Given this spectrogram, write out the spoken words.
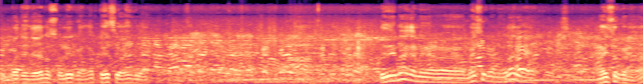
முப்பத்தஞ்சாயிரம் சொல்லியிருக்காங்க. பேசி வாங்கிக்கலாம். இது என்ன கண்ணு? மைசூர் கண்ணுங்களா? இல்லை மைசூர் கண்ணா?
